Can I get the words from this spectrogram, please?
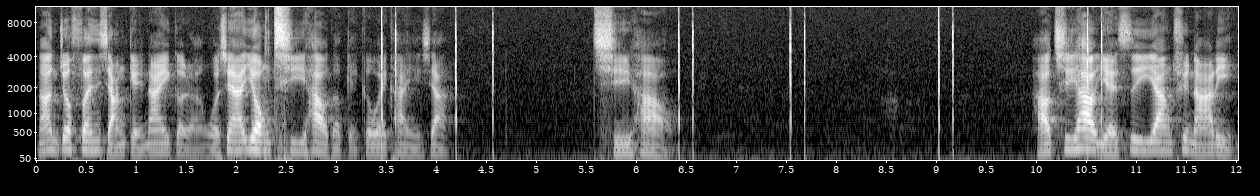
然后你就分享给那一个人。我现在用七号的给各位看一下。七号，好，七号也是一样，去哪里？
